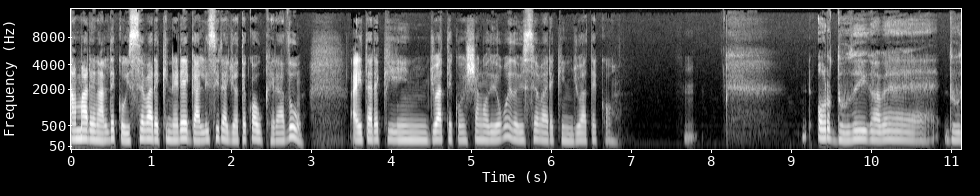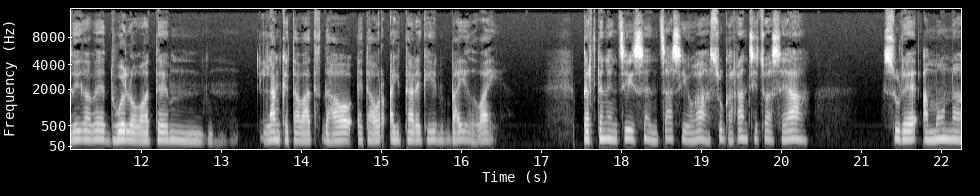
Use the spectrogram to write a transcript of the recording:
amaren aldeko izebarekin ere galizira joateko aukera du. Aitarekin joateko esango diogu edo izebarekin joateko. Hor dudei gabe, dudei gabe duelo baten lanketa bat da eta hor aitarekin bai edo bai. Pertenentzi sentsazioa, zu garrantzitsua zea, zure amona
